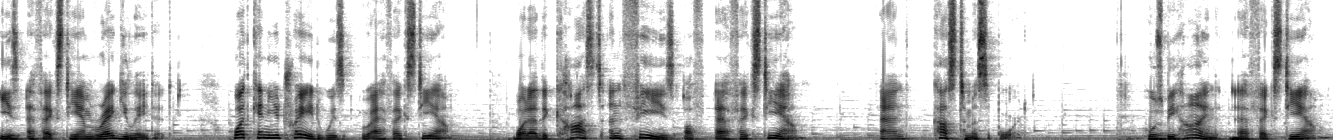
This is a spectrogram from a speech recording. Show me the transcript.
Is FXTM regulated? What can you trade with FXTM? What are the costs and fees of FXTM? And customer support. Who's behind FXTM?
